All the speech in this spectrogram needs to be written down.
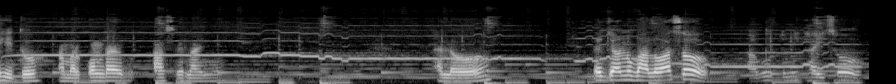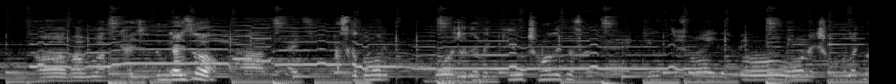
এই তো আমার কোনটা আছে লাইনে? হ্যালো? এই জানু ভালো আছো? বাবু তুমি খাইছো? হ্যাঁ বাবু আজকে খাইছো। তুমি খাইছো? হ্যাঁ আমি খাইছি। আজকে তোমার বয়সটা দিয়ে অনেক কিউট শোনা যাইতেছে। কিউট তো শোনাই যাবে ও অনেক সুন্দর লাগবে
